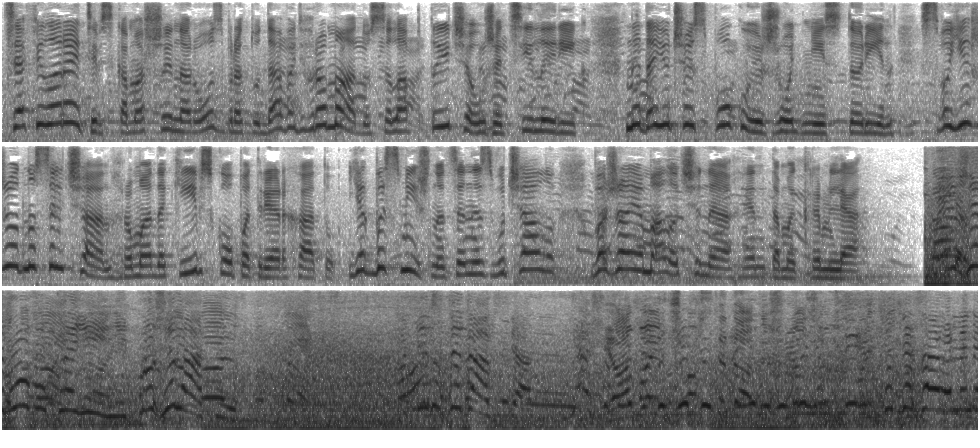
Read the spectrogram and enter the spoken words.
Ця філаретівська машина розбрату давить громаду села Птича уже цілий рік, не даючи спокою жодній з сторін. Своїх же односельчан громада Київського патріархату, як би смішно це не звучало, вважає мало чи не агентами Кремля. Я живу в Україні, прожила тут. А ти стидався. Я маю чого стидати, що я Що ти зараз мене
